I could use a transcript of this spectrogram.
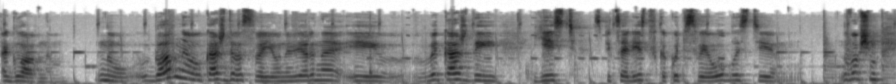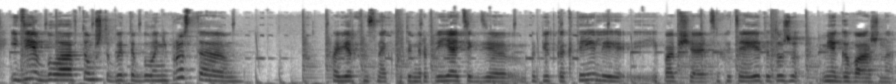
о главном. Ну, главное у каждого свое, наверное, и вы каждый есть специалист в какой-то своей области. Ну, в общем, идея была в том, чтобы это было не просто поверхностное какое-то мероприятие, где попьют коктейли и пообщаются, хотя и это тоже мега важно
